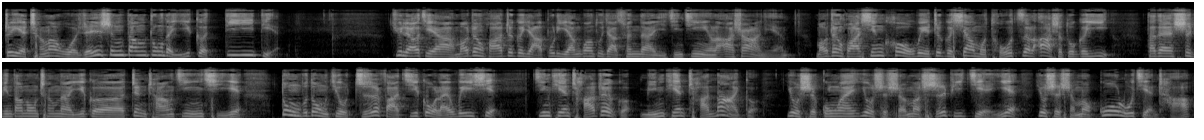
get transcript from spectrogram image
这也成了我人生当中的一个低点。据了解啊，毛振华这个亚布力阳光度假村呢，已经经营了二十二年。毛振华先后为这个项目投资了二十多个亿。他在视频当中称呢，一个正常经营企业，动不动就执法机构来威胁，今天查这个，明天查那个，又是公安，又是什么食品检验，又是什么锅炉检查。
